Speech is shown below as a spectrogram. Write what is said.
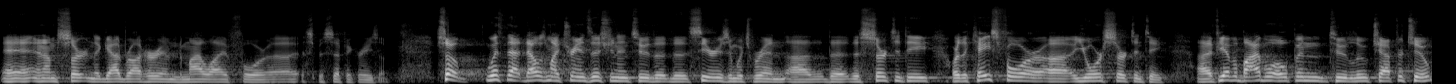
And, and, I'm certain that God brought her into my life for a specific reason. So, with that, that was my transition into the, the series in which we're in uh, the, the certainty or the case for uh, your certainty. Uh, if you have a Bible open to Luke chapter 2,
